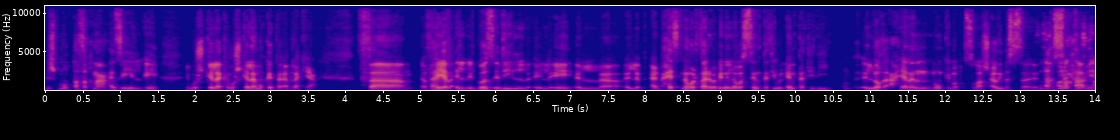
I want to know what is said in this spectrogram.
مش متفق مع هذه الايه المشكلة كمشكلة ممكن تقابلك يعني. ف... فهي الجزء دي اللي إيه اللي بحس ان هو الفرق ما بين اللي هو السيمباثي والإمباثي دي اللغة أحيانا ممكن ما توصلهاش قوي بس بتخون التعبير.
